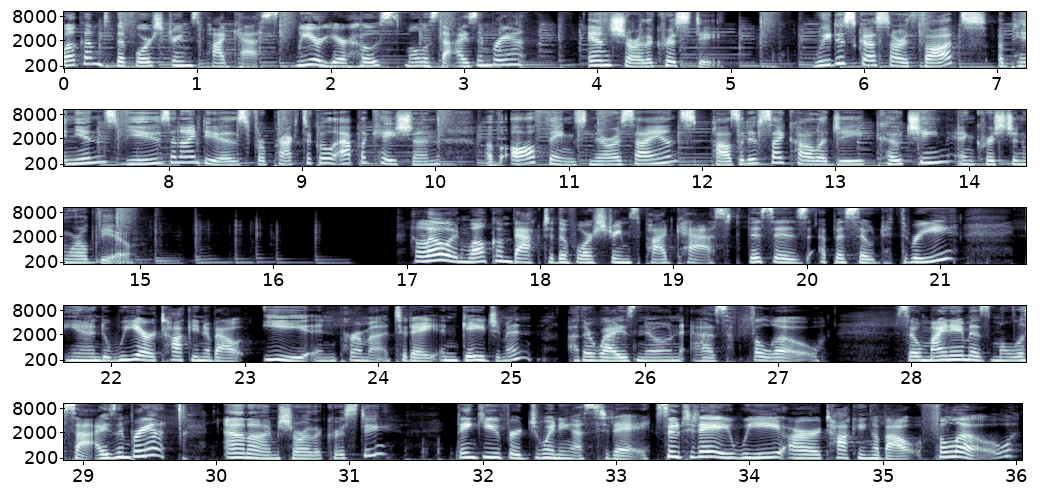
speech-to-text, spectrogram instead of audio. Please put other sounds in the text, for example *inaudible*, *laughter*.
Welcome to the Four Streams podcast. We are your hosts, Melissa Eisenbrandt and Charla Christy. We discuss our thoughts, opinions, views, and ideas for practical application of all things neuroscience, positive psychology, coaching, and Christian worldview. Hello, and welcome back to the Four Streams podcast. This is episode three, and we are talking about E in PERMA today engagement, otherwise known as flow. So, my name is Melissa Eisenbrandt. And I'm Charla Christy. Thank you for joining us today. So, today we are talking about flow.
